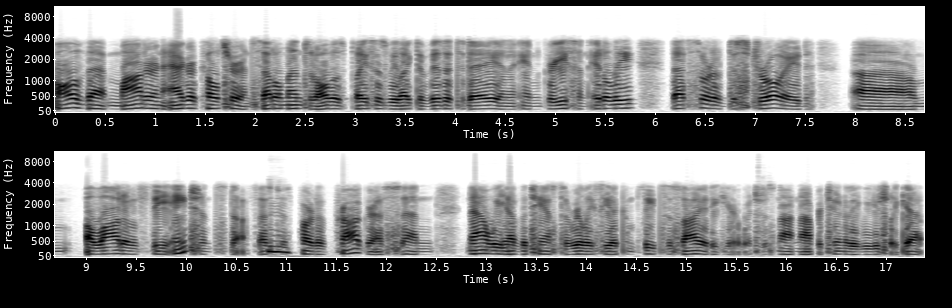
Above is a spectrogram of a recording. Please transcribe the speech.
all of that modern agriculture and settlement and all those places we like to visit today in, in Greece and Italy, that's sort of destroyed um, a lot of the ancient stuff. That's mm-hmm. just part of progress. And now we have the chance to really see a complete society here, which is not an opportunity we usually get.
